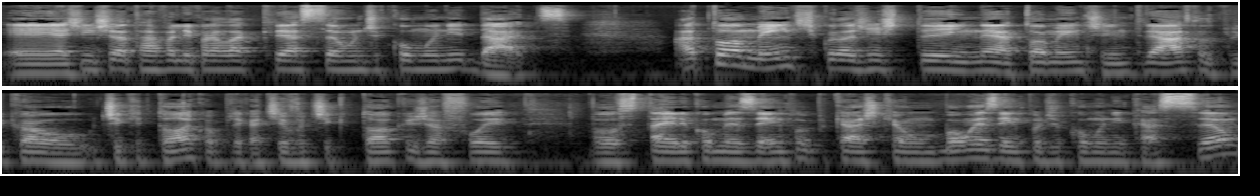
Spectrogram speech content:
é, a gente já estava ali com aquela criação de comunidades. Atualmente, quando a gente tem, né, atualmente, entre aspas, porque o TikTok, o aplicativo TikTok já foi, vou citar ele como exemplo, porque acho que é um bom exemplo de comunicação.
